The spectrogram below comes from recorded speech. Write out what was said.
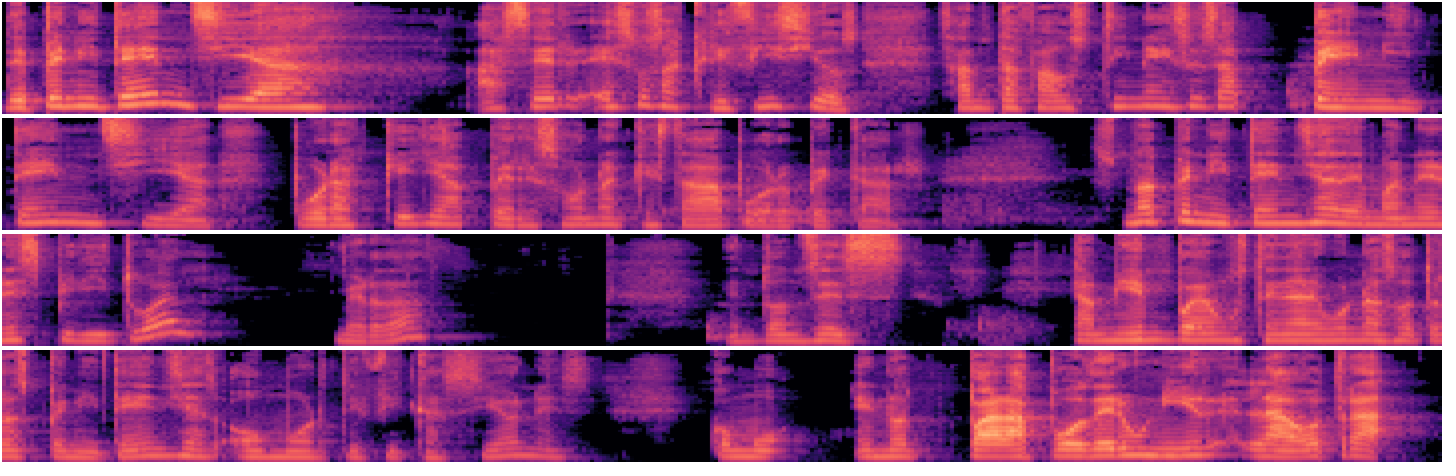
de penitencia, hacer esos sacrificios. Santa Faustina hizo esa penitencia por aquella persona que estaba por pecar. Es una penitencia de manera espiritual, ¿verdad? Entonces, también podemos tener algunas otras penitencias o mortificaciones, como para poder unir la otra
